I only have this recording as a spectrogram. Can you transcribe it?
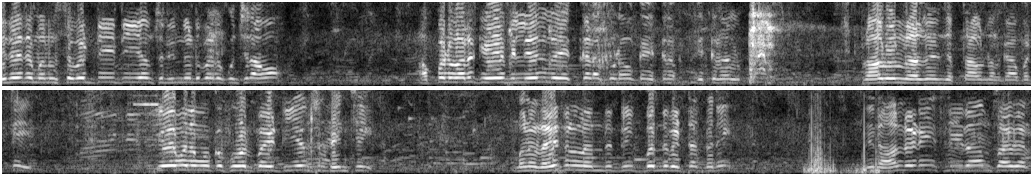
ఏదైతే మనం సెవెంటీ టీఎంస్ నిన్నటి వరకు ఉంచినామో అప్పటి వరకు ఏ విలేజ్లో ఎక్కడ కూడా ఒక ఎక్కడ ఎకరాలు ప్రాబ్లం రాదని చెప్తా ఉన్నారు కాబట్టి కేవలం ఒక ఫోర్ ఫైవ్ టీఎంస్ పెంచి మన రైతులందరినీ ఇబ్బంది పెట్టద్దని నేను already Sriram Sagar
